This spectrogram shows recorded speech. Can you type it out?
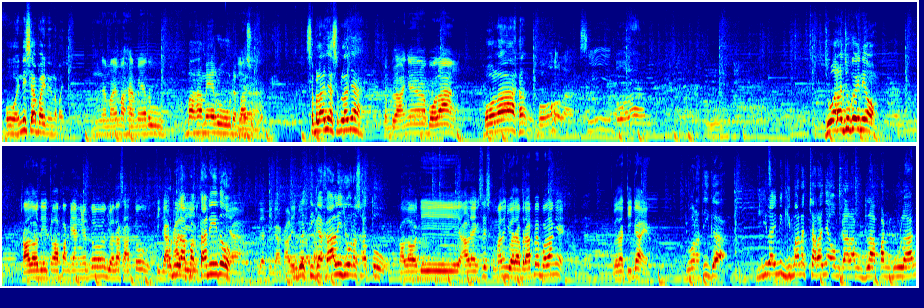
Oh ini siapa ini namanya? namanya Mahameru. Mahameru udah Iya. masuk. Sebelahnya, sebelahnya. Sebelahnya Bolang. Bolang, bolang, si bolang. Juara juga ini om. Kalau di telapak yang itu juara satu tiga Oh, kali. di lapak tadi itu? Ya, udah tiga kali. Udah juara tiga satu. kali juara satu. Kalau di Alexis kemarin juara berapa bolang ya? Juara tiga ya? Juara tiga. Gila ini gimana caranya Om dalam 8 bulan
